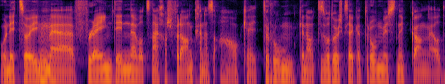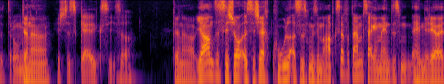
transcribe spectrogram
Und nicht so Mhm. irgendein Frame drin, wo du es dann kannst verankern kannst. Also, ah, okay, drum. Genau, das, was du hast gesagt drum ist es nicht gegangen. Oder drum Genau. ist das geil gewesen. So. Genau. Ja, und es ist, auch, es ist echt cool. Also, das muss ich mal abgesehen von dem sagen. Ich meine, das haben wir ja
